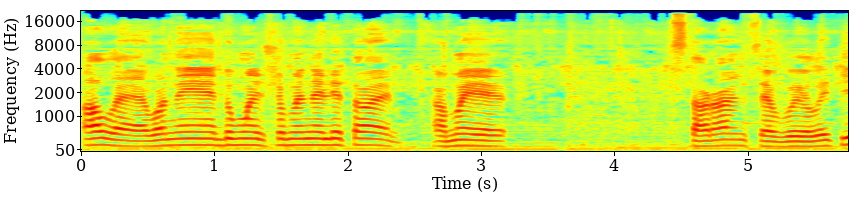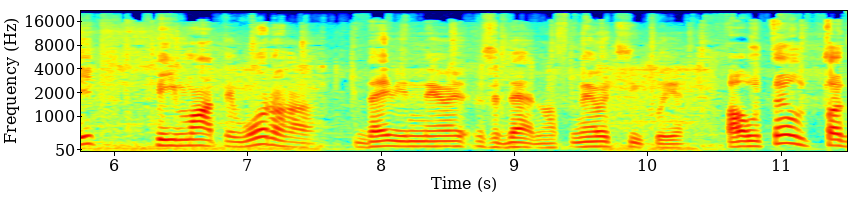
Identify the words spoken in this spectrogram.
Але вони думають, що ми не літаємо, а ми стараємося вилетіти, піймати ворога, де він не жде нас, не очікує. А Аутел так,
